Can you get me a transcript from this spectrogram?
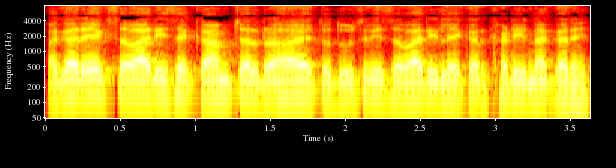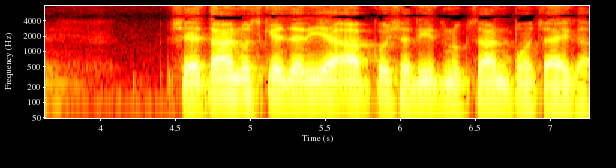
اگر ایک سواری سے کام چل رہا ہے تو دوسری سواری لے کر کھڑی نہ کریں۔ شیطان اس کے ذریعے آپ کو شدید نقصان پہنچائے گا۔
